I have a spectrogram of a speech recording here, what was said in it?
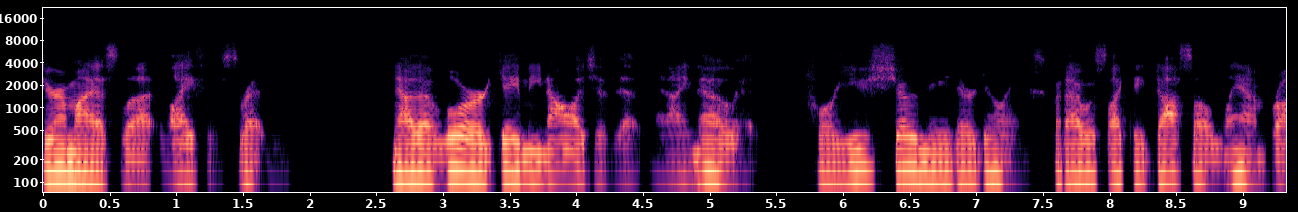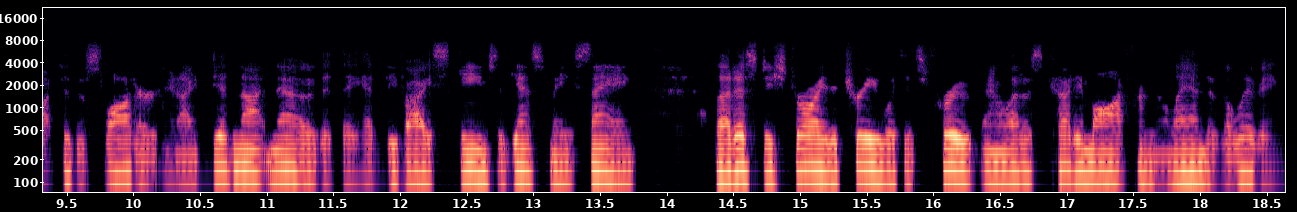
Jeremiah's life is threatened. Now the Lord gave me knowledge of it, and I know it, for you showed me their doings. But I was like a docile lamb brought to the slaughter, and I did not know that they had devised schemes against me, saying, Let us destroy the tree with its fruit, and let us cut him off from the land of the living,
